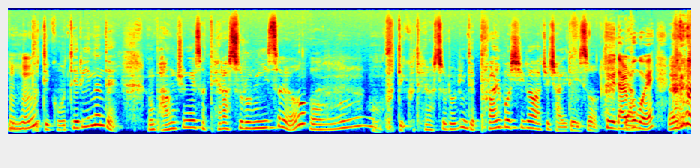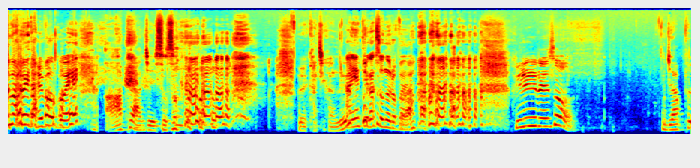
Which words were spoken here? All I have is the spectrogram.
이 음흠. 부티크 호텔이 있는데 그방 중에서 테라스 룸이 있어요. 오. 어, 부티크 테라스 룸인데 프라이버시가 아주 잘 돼 있어. 그게 날 양- 보고 해? 그런 말 왜 날 보고 해? 아, 앞에 앉아 있어서. 왜 같이 갈래? 아니 대각선으로 봐요. 그래서 이제 앞에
